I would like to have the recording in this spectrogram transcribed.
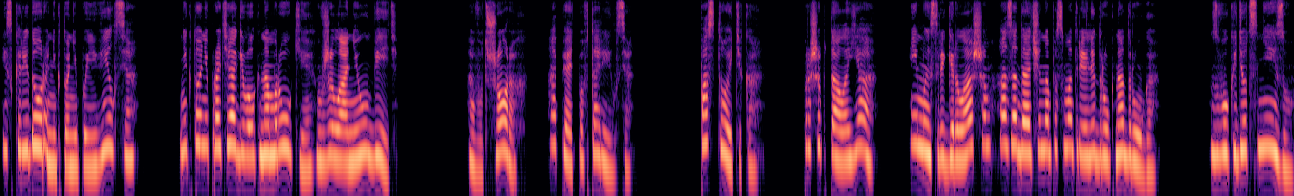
Из коридора никто не появился, Никто не протягивал к нам руки в желании убить. А вот шорох опять повторился. «Постойте-ка», — прошептала я, и мы с Ригерлашем озадаченно посмотрели друг на друга. Звук идет снизу.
